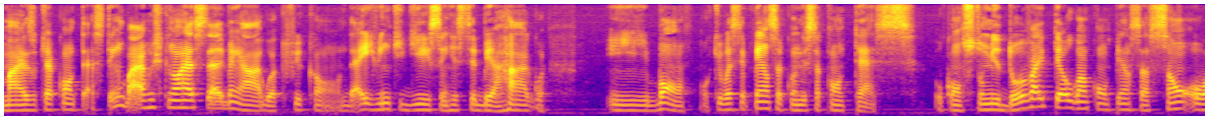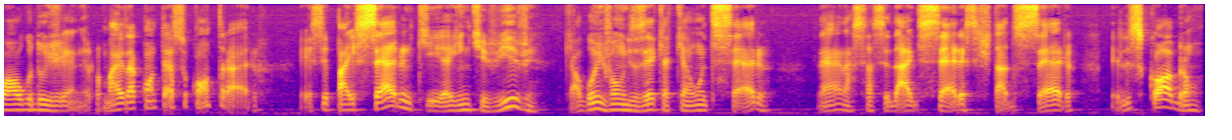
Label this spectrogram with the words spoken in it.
Mas o que acontece? Tem bairros que não recebem água, que ficam 10, 20 dias sem receber água. E, bom, o que você pensa quando isso acontece? O consumidor vai ter alguma compensação ou algo do gênero, mas acontece o contrário. esse país sério em que a gente vive, que alguns vão dizer que aqui é muito sério, né? Nessa cidade séria, esse estado sério, eles cobram.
